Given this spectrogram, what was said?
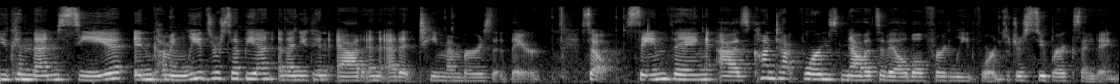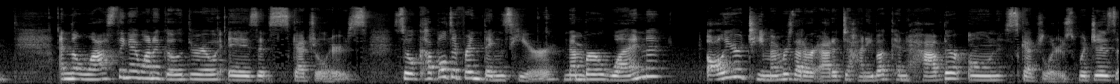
you can then see incoming leads recipient and then you can add and edit team members there. So same thing as contact forms, now that's available for lead forms, which is super exciting. And the last thing I wanna go through is schedulers. So a couple different things here. Number one, all your team members that are added to Honeybook can have their own schedulers, which is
